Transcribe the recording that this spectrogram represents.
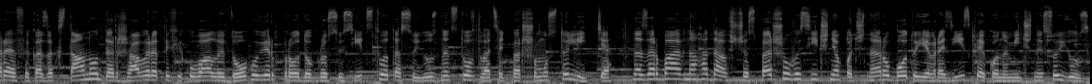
РФ і Казахстану держави ратифікували договір про добросусідство та союзництво в 21 столітті. Назарбаєв нагадав, що з 1 січня почне роботу Євразійський економічний союз.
